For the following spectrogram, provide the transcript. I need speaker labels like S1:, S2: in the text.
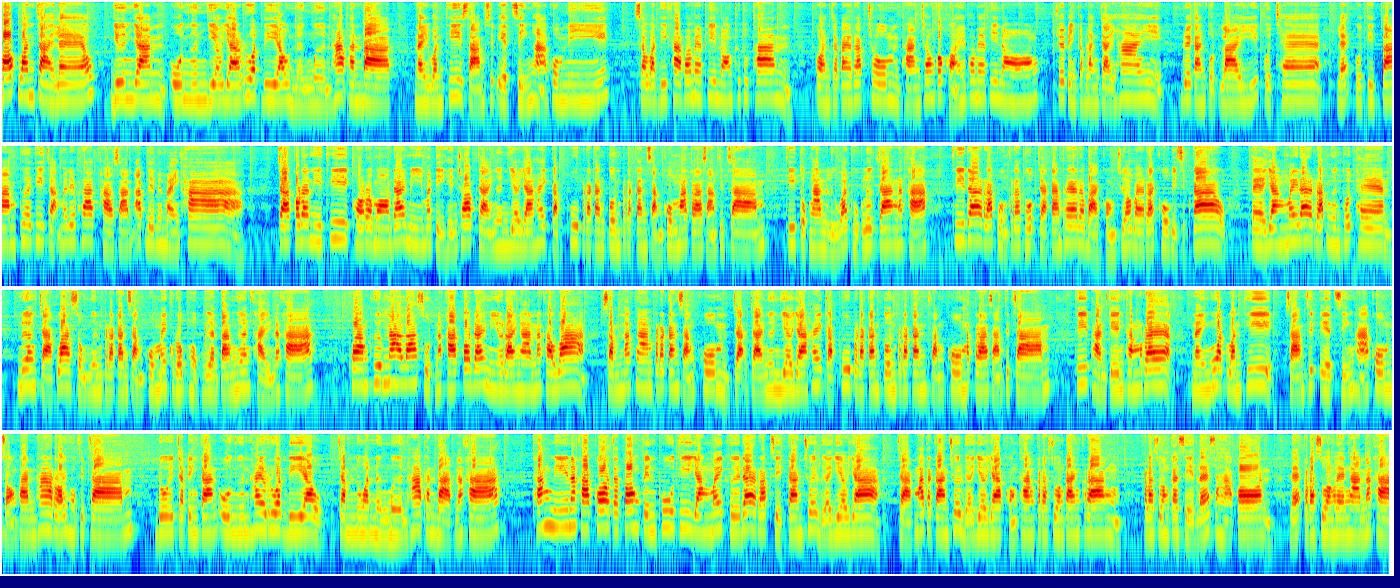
S1: เคาะวันจ่ายแล้ว ยืนยันโอนเงินเยียวยารวดเดียว 15,000 บาท ในวันที่ 31 สิงหาคมนี้ สวัสดีค่ะพ่อแม่พี่น้องทุกๆทท่าน ก่อนจะไปรับชมทางช่องก็ขอให้พ่อแม่พี่น้อง ช่วยเป็นกำลังใจให้ ด้วยการกดไลค์กดแชร์ และกดติดตามเพื่อที่จะไม่ได้พลาดข่าวสารอัปเดตใหม่ๆค่ะ จากกรณีที่คอรมอได้มีมติเห็นชอบจ่ายเงินเยียวยาให้กับผู้ประกันตนประกันสังคมมาตรา 33 ที่ตกงานหรือว่าถูกเลิกจ้างนะคะ ที่ได้รับผลกระทบจากการแพร่ระบาดของเชื้อไวรัสโควิด -19 แต่ยังไม่ได้รับเงินทดแทน เนื่องจากว่าส่งเงินประกันสังคมไม่ครบ 6 เดือนตามเงื่อนไขนะคะ ความคืบหน้าล่าสุดนะคะ ก็ได้มีรายงานนะคะว่า สำนักงานประกันสังคมจะจ่ายเงินเยียวยาให้กับผู้ประกันตนประกันสังคมมาตรา 33 ที่ผ่านเกณฑ์ครั้งแรก ในงวดวันที่ 31 สิงหาคม 2563 โดยจะเป็นการโอนเงินให้รวดเดียวจำนวน 15,000 บาทนะคะ ทั้งนี้นะคะก็จะต้องเป็นผู้ที่ยังไม่เคยได้รับสิทธิการช่วยเหลือเยียวยา จากมาตรการช่วยเหลือเยียวยาของทางกระทรวงการคลัง กระทรวงเกษตรและสหกรณ์และกระทรวงแรงงานนะคะ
